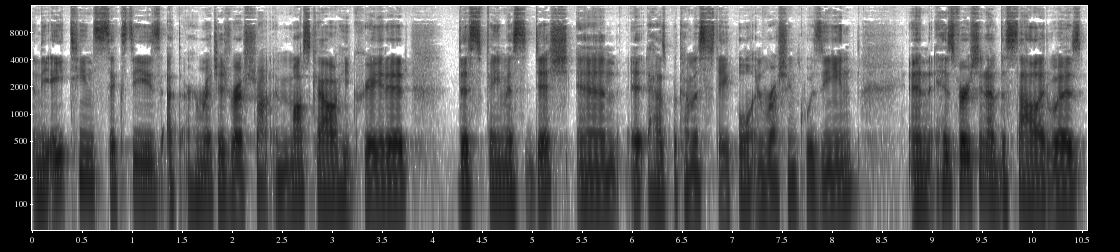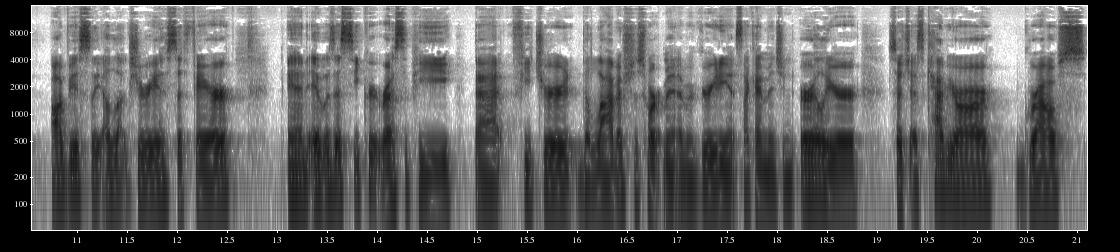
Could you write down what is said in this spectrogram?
In the 1860s, at the Hermitage restaurant in Moscow, he created this famous dish, and it has become a staple in Russian cuisine. And his version of the salad was obviously a luxurious affair and it was a secret recipe that featured the lavish assortment of ingredients, like I mentioned earlier, such as caviar, grouse,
